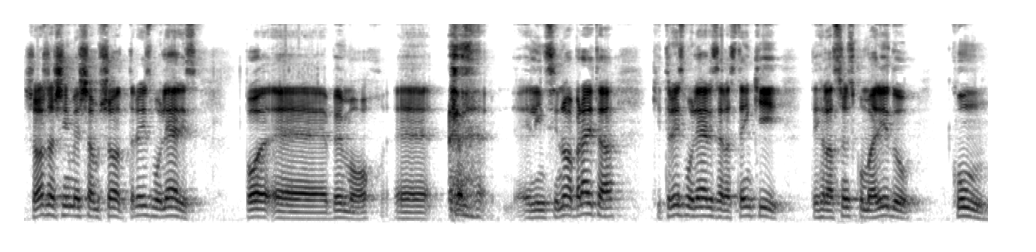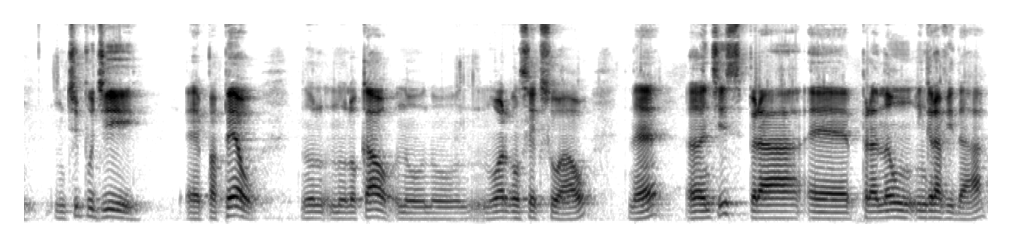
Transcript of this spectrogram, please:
Shlosh Nashim Meshamshot, três mulheres, é, Bemor, é, ele ensinou a Braita que três mulheres elas têm que ter relações com o marido com um tipo de é, papel no, no local, no, no, no órgão sexual, né? Antes para é, para não engravidar.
